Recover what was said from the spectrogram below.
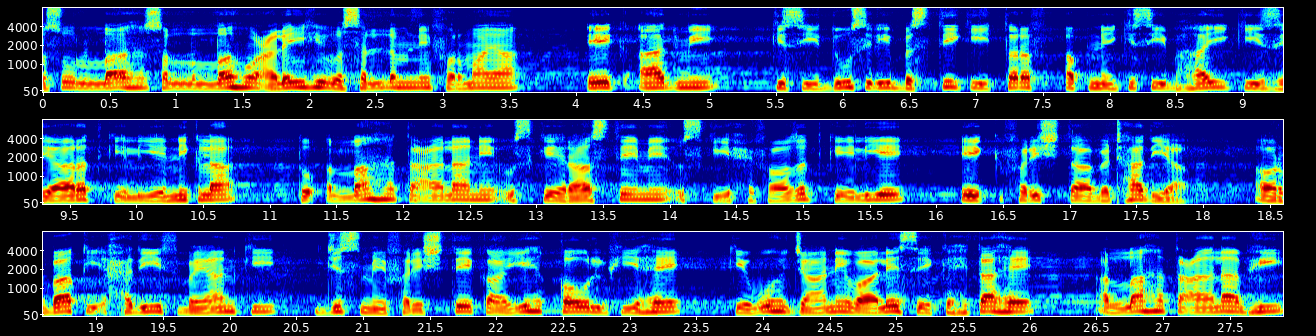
رسول اللہ صلی اللہ علیہ وسلم نے فرمایا، ایک آدمی کسی دوسری بستی کی طرف اپنے کسی بھائی کی زیارت کے لیے نکلا تو اللہ تعالی نے اس کے راستے میں اس کی حفاظت کے لیے ایک فرشتہ بٹھا دیا۔ اور باقی حدیث بیان کی جس میں فرشتے کا یہ قول بھی ہے کہ وہ جانے والے سے کہتا ہے، اللہ تعالی بھی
